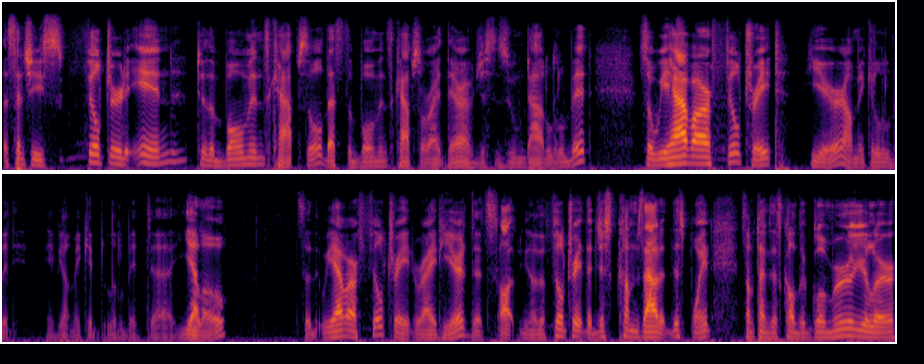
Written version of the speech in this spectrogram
essentially filtered in to the Bowman's capsule. That's the Bowman's capsule right there. I've just zoomed out a little bit. So we have our filtrate here. I'll make it a little bit, maybe I'll make it a little bit uh, yellow. So we have our filtrate right here. That's you know the filtrate that just comes out at this point. Sometimes it's called the glomerular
